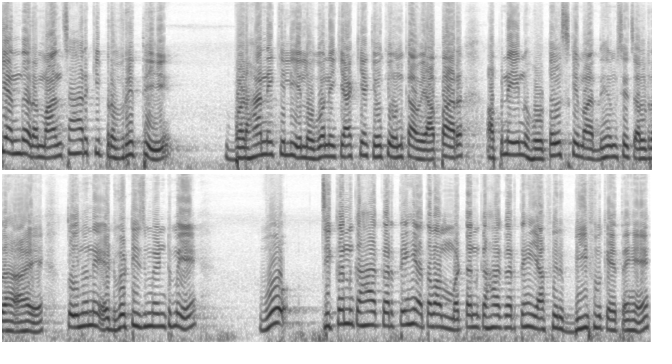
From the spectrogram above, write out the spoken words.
के अंदर मांसाहार की प्रवृत्ति बढ़ाने के लिए लोगों ने क्या किया? क्योंकि उनका व्यापार अपने इन होटल्स के माध्यम से चल रहा है तो इन्होंने एडवर्टीजमेंट में वो चिकन कहा करते हैं अथवा मटन कहा करते हैं या फिर बीफ कहते हैं।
